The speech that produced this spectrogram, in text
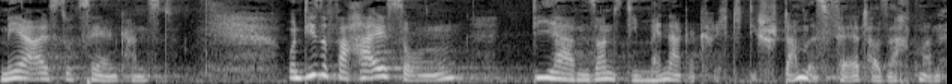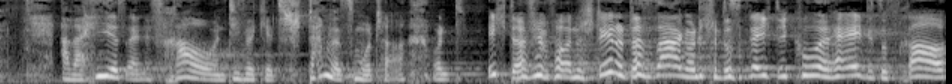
Mehr als du zählen kannst. Und diese Verheißung, die haben sonst die Männer gekriegt, die Stammesväter, sagt man. Aber hier ist eine Frau und die wird jetzt Stammesmutter. Und ich darf hier vorne stehen und das sagen und ich finde das richtig cool. Hey, diese Frau,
